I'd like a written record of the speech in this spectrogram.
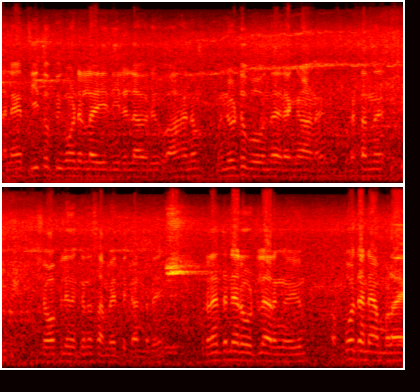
അല്ലെങ്കിൽ തീ തുപ്പിക്കൊണ്ടുള്ള രീതിയിലുള്ള ഒരു വാഹനം മുന്നോട്ട് പോകുന്ന രംഗമാണ് പെട്ടെന്ന് ഷോപ്പിൽ നിൽക്കുന്ന സമയത്ത് കണ്ടത്. ഉടനെ തന്നെ റോട്ടിൽ ഇറങ്ങുകയും അപ്പോൾ തന്നെ നമ്മളെ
